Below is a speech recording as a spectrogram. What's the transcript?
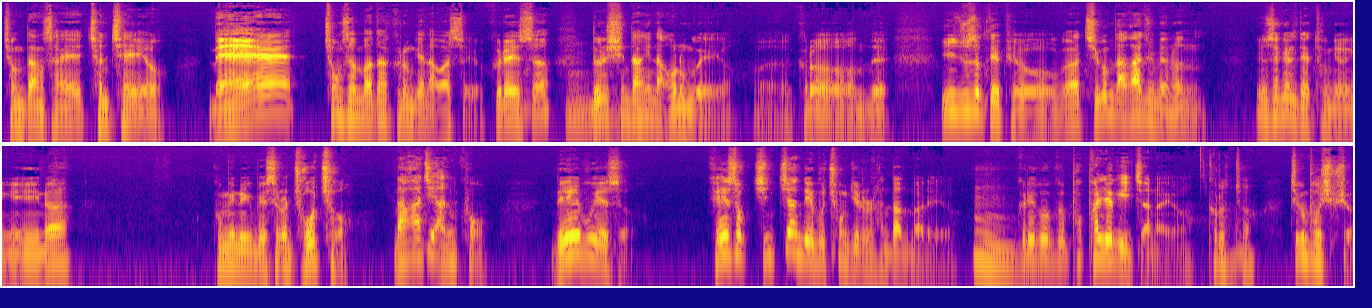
정당사의 전체예요. 매 총선마다 그런 게 나왔어요. 그래서 음. 늘 신당이 나오는 거예요. 어, 그런데 이준석 대표가 지금 나가주면은 윤석열 대통령이나 국민의힘에서는 좋죠. 나가지 않고 내부에서 계속 진짜 내부 총질을 한단 말이에요. 음. 그리고 그 폭발력이 있잖아요. 그렇죠. 어? 지금 보십시오.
